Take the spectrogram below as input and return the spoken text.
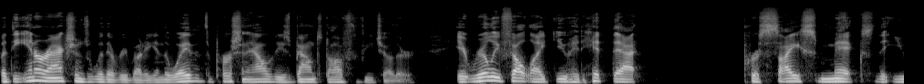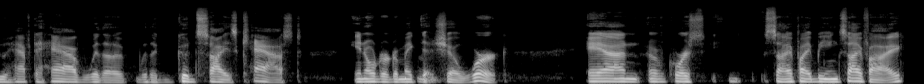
But the interactions with everybody and the way that the personalities bounced off of each other, it really felt like you had hit that precise mix that you have to have with a with a good size cast in order to make mm-hmm. that show work. And of course, sci-fi being sci-fi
